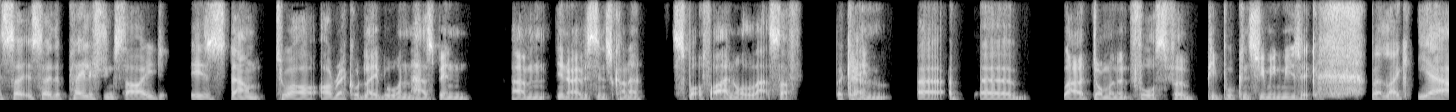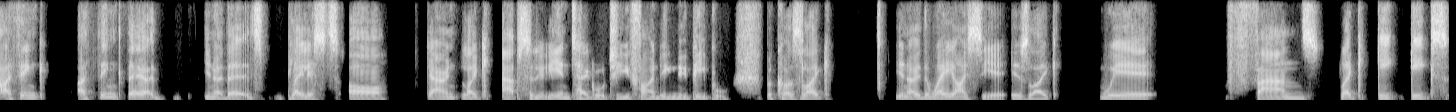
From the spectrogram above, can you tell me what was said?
so so the playlisting side is down to our our record label and has been, um, you know, ever since kind of Spotify and all of that stuff became uh, a, a, a dominant force for people consuming music. But like, yeah, I think I think they're, you know, their playlists are guaranteed like absolutely integral to you finding new people because like, you know, the way I see it is like we're fans like geek geeks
